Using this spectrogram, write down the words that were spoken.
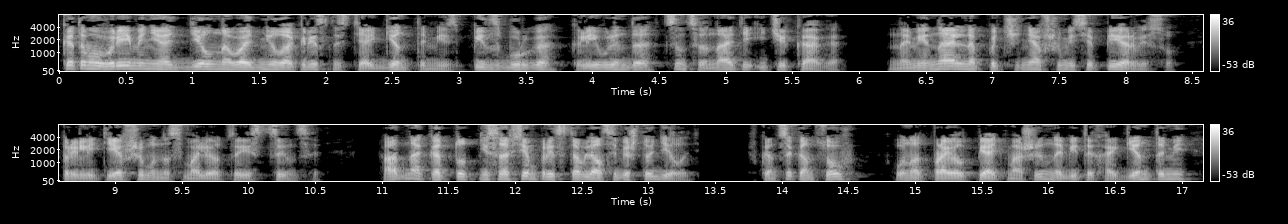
К этому времени отдел наводнил окрестности агентами из Питтсбурга, Кливленда, Цинциннати и Чикаго, номинально подчинявшимися Первису, прилетевшему на самолете из Цинцы. Однако тот не совсем представлял себе, что делать. В конце концов, он отправил пять машин, набитых агентами,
